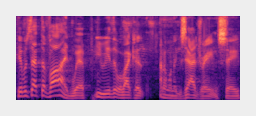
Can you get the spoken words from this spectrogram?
there was that divide where you either were like a, I don't want to exaggerate and say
